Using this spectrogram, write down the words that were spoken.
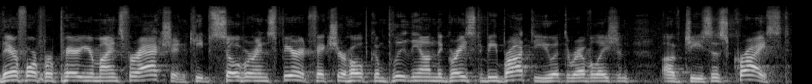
Therefore, prepare your minds for action. Keep sober in spirit. Fix your hope completely on the grace to be brought to you at the revelation of Jesus Christ.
